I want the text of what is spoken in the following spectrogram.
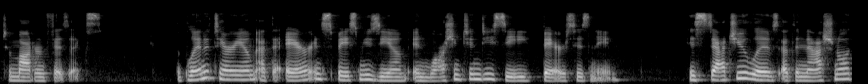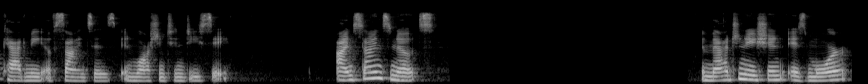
to modern physics. The planetarium at the Air and Space Museum in Washington, D.C. bears his name. His statue lives at the National Academy of Sciences in Washington, D.C. Einstein's notes, imagination is more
